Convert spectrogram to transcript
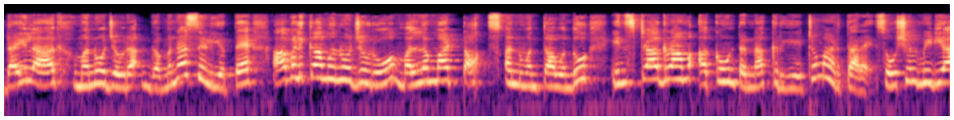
ಡೈಲಾಗ್ ಮನೋಜ್ ಅವರ ಗಮನ ಸೆಳೆಯುತ್ತೆ. ಆ ಬಳಿಕ ಮನೋಜ್ ಅವರು ಮಲ್ಲಮ್ಮ ಟಾಕ್ಸ್ ಅನ್ನುವಂತ ಒಂದು ಇನ್ಸ್ಟಾಗ್ರಾಮ್ ಅಕೌಂಟ್ ಅನ್ನ ಕ್ರಿಯೇಟ್ ಮಾಡ್ತಾರೆ. ಸೋಷಿಯಲ್ ಮೀಡಿಯಾ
